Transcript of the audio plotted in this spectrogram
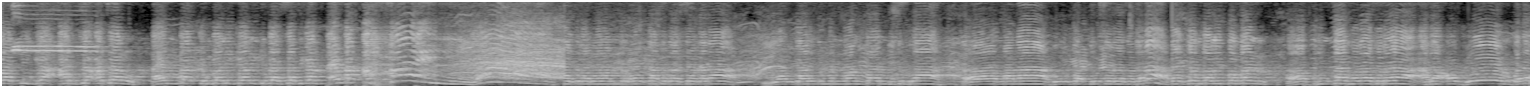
dua tiga acak-acak tembak kembali kali kita saksikan tembak. Ahai! Teman-teman mereka saudara-saudara. Yang kali ini menonton di sebelah eh, mana? Bung Kapten saudara-saudara. Dan kembali pemain uh, bintang saudara-saudara. Ada Obem pada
